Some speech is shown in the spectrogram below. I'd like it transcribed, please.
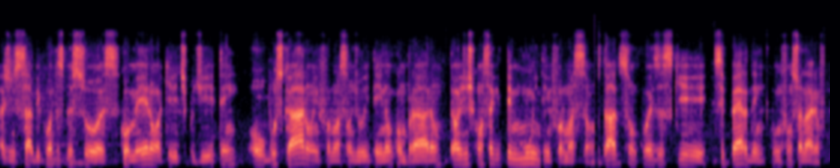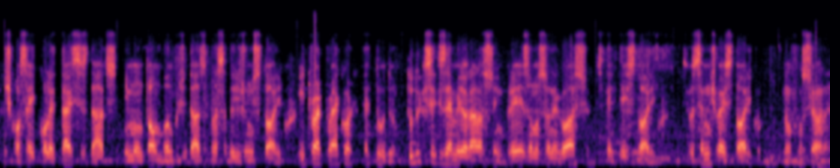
a gente sabe quantas pessoas comeram aquele tipo de item ou buscaram a informação de um item e não compraram. Então a gente consegue ter muita informação. Os dados são coisas que se perdem com um funcionário. A gente consegue coletar esses dados e montar um banco de dados para saber de um histórico. E track record é tudo. Tudo que você quiser melhorar na sua empresa ou no seu negócio, você tem que ter histórico. Se você não tiver histórico, não funciona.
